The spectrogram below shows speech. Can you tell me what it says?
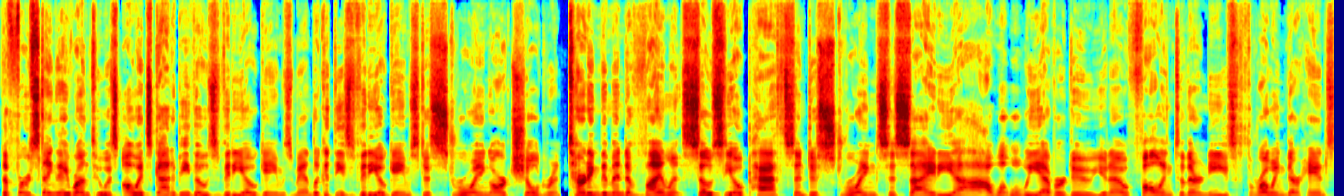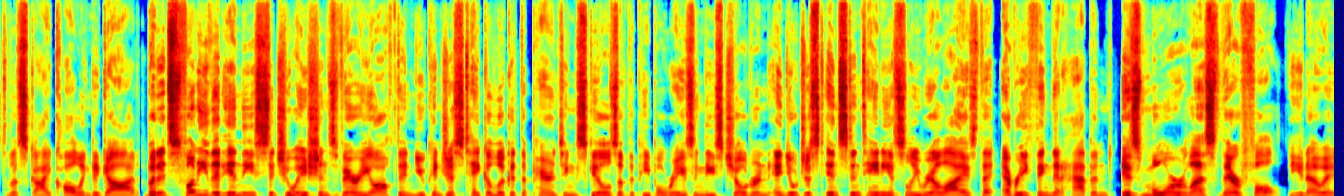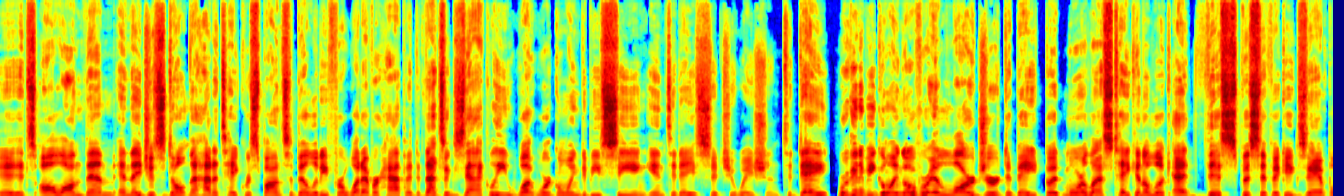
the first thing they run to is, oh, it's got to be those video games, man. Look at these video games destroying our children, turning them into violent sociopaths and destroying society. Ah, what will we ever do? You know, falling to their knees, throwing their hands to the sky, calling to God. But it's funny that in these situations, very often you can just take a look at the parenting skills of the people raising these children, and you'll just instantaneously realize that everything that happened is more or less their fault. You know, it's all on them, and they just don't know how to take responsibility for whatever happened. And that's exactly what we're going to be seeing in today's situation. Today, we're going to be going over a larger debate, but more or less taking a look at this specific example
